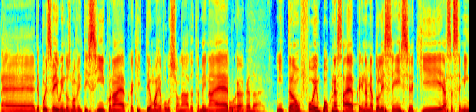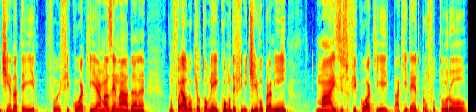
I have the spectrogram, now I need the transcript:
É, depois veio o Windows 95, na época, que deu uma revolucionada também na época. Pô, é verdade. Então, foi um pouco nessa época, aí, na minha adolescência, que essa sementinha da TI foi, ficou aqui armazenada, né? Não foi algo que eu tomei como definitivo para mim, mas isso ficou aqui, aqui dentro para um futuro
